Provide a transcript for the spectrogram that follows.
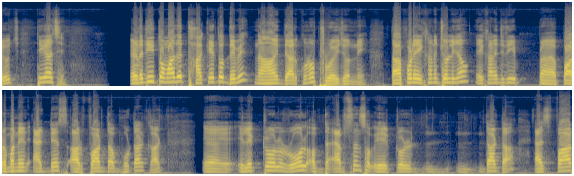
ইউজ ঠিক আছে? এটা যদি তোমাদের থাকে তো দেবে, না হয় দেওয়ার কোনো প্রয়োজন নেই। তারপরে এখানে চলে যাও, এখানে যদি পারমানেন্ট অ্যাড্রেস আর per the voter card electoral roll of the absence of electoral data as per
